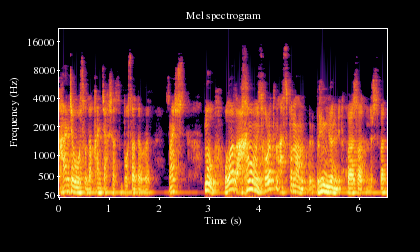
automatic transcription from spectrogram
Қанша болса да қанша ақшасы болса да брат. Значит ну оларды ақыл емес қой братан аспаннан бір бір миллион бүйтіп қоя салатын дұрыс па?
